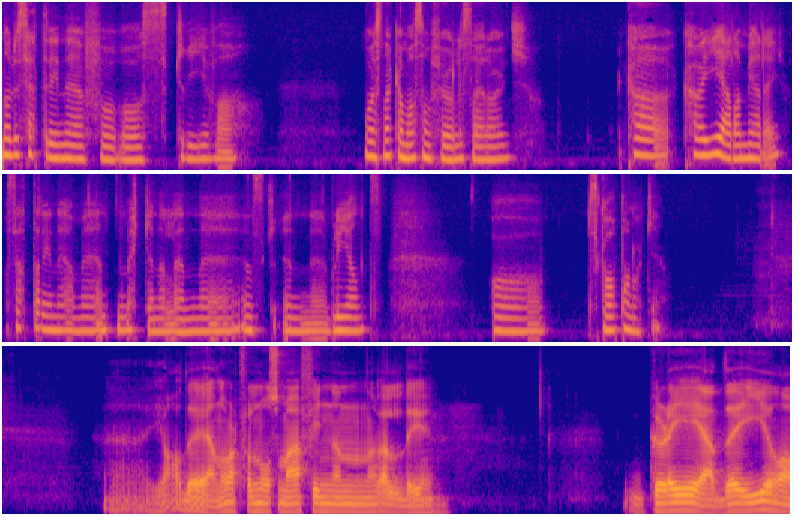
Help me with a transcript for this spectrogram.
Når du setter deg ned for å skrive Må jeg snakke masse om følelser i dag? hva, hva gjør det med deg å sette deg ned med enten Mekken eller en, en, en blyant og skape noe? Eh, ja, det er nå i hvert fall noe som jeg finner en veldig glede i. Da,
